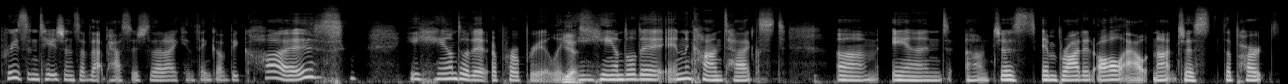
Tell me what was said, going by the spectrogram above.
presentations of that passage that I can think of because he handled it appropriately. Yes. He handled it in context um, and um, just and brought it all out, not just the part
